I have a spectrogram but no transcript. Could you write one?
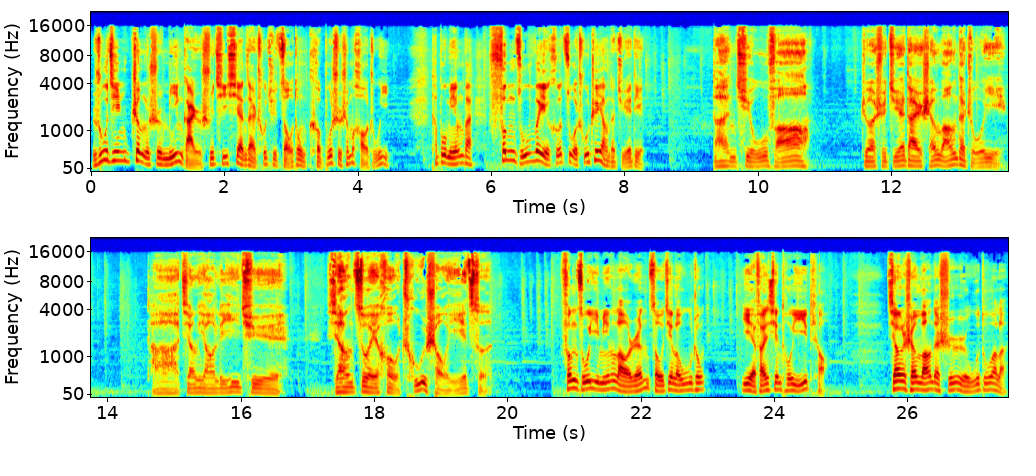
如今正是敏感时期，现在出去走动可不是什么好主意。他不明白风族为何做出这样的决定。但去无妨，这是绝代神王的主意，他将要离去，想最后出手一次。风族一名老人走进了屋中。叶凡心头一跳，江神王的时日无多了，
